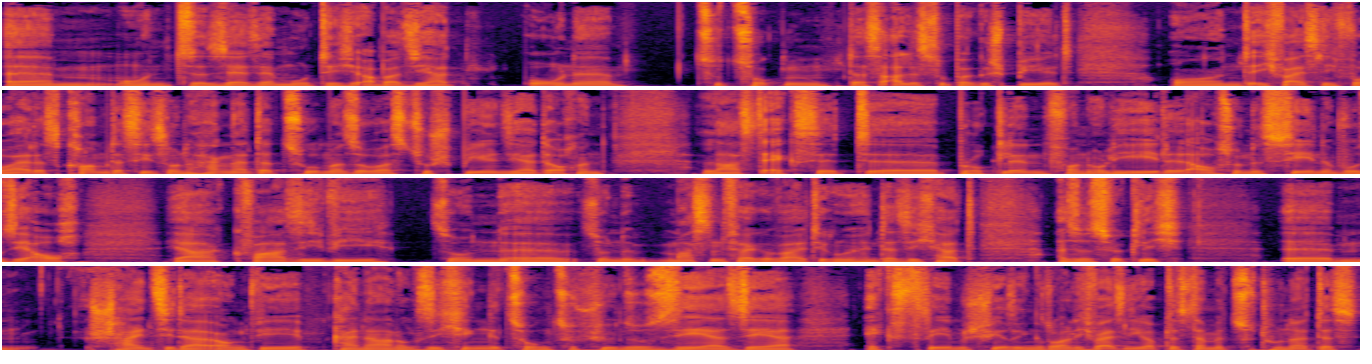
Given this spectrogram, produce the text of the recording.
Ähm, und sehr, sehr mutig. Aber sie hat ohne zu zucken, das alles super gespielt. Und ich weiß nicht, woher das kommt, dass sie so einen Hang hat dazu, mal sowas zu spielen. Sie hat auch in Last Exit äh, Brooklyn von Uli Edel auch so eine Szene, wo sie auch ja quasi wie so, ein, äh, so eine Massenvergewaltigung hinter sich hat. Also es ist wirklich ähm, scheint sie da irgendwie, keine Ahnung, sich hingezogen zu fühlen, so sehr, sehr extrem schwierigen Rollen. Ich weiß nicht, ob das damit zu tun hat, dass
